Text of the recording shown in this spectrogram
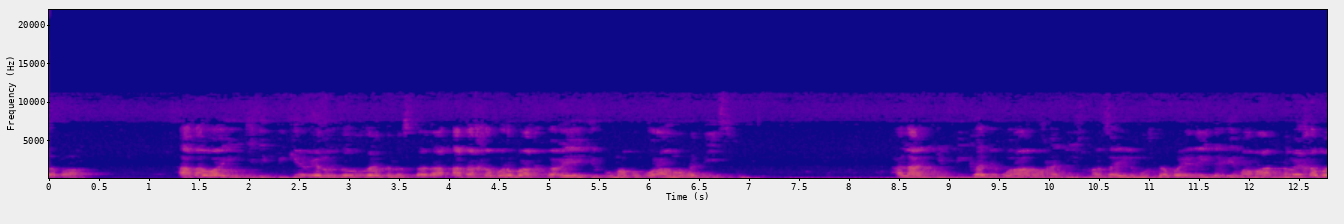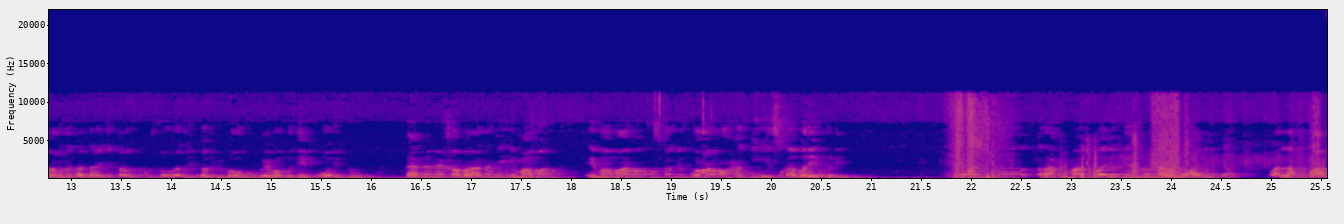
سبا هغه وایي چې د پکې ویلو ضرورت نشته دا هغه خبر به کوي چې کومه په قران او حدیث کې حالانکه فقہ د قران او حدیث مسائل مستبینې د امامان نوے نوې خبره نه ده چې تاسو څوره د ترجمه کو به وبدي پوری شو دا نوې خبره نه دي امامان۔ و امامانو مستد قران او حدیث خبرې کړې اوس رحمت پای د نرموالی کا والله پاک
